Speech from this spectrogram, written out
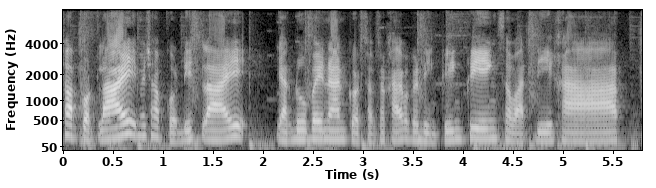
ชอบกดไลค์ไม่ชอบกดดิสไลค์อยากดูไปนานกด subscribe กดกระดิ่งกริ๊งกริ๊งสวัสดีครับ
